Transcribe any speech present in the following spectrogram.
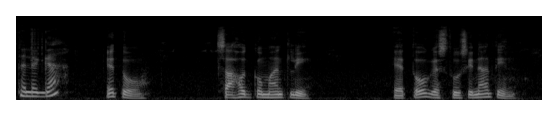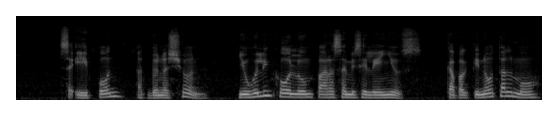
Talaga? Ito, sahod ko monthly. Ito, gastusin natin. Sa ipon at donasyon. Yung huling column para sa miscellaneous. Kapag tinotal mo,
